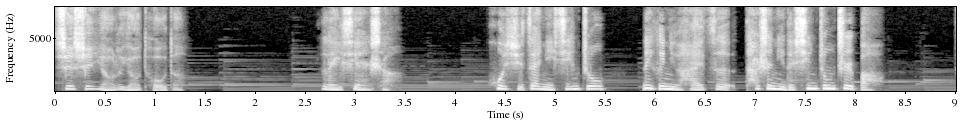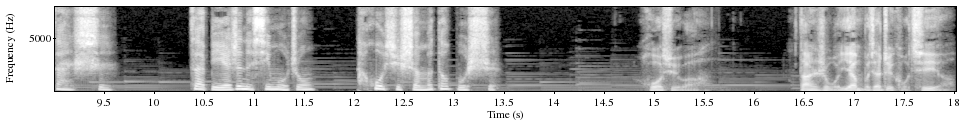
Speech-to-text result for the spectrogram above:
轩轩摇了摇头道：“雷先生，或许在你心中，那个女孩子她是你的心中至宝，但是，在别人的心目中，她或许什么都不是。或许吧。”但是我咽不下这口气啊！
